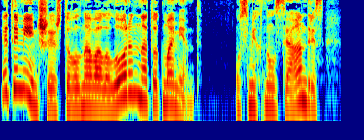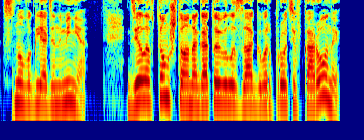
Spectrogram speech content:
Это меньшее, что волновало Лорен на тот момент. Усмехнулся Андрес, снова глядя на меня. Дело в том, что она готовила заговор против короны,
